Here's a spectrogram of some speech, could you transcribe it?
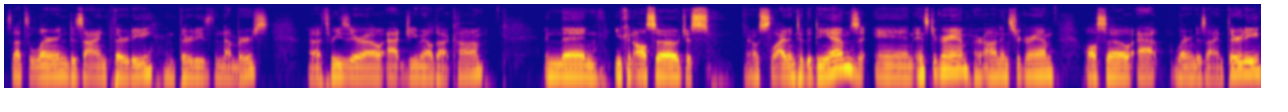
So that's learndesign30, and 30 is the numbers, uh, 30 at gmail.com. And then you can also just you know, slide into the DMs in Instagram or on Instagram, also at Learn Design 30.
